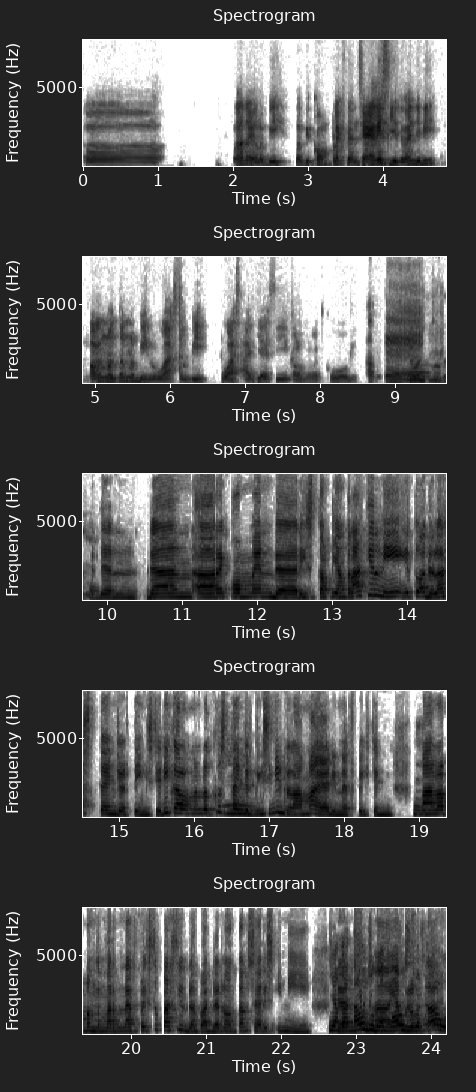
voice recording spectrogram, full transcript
eh nggak tahu ya lebih lebih kompleks dan series gitu kan. Jadi orang nonton lebih luas, lebih puas aja sih kalau menurutku. Gitu. Oke. Oke. Dan dan eh, rekomen dari stok yang terakhir nih itu adalah Stranger Things. Jadi kalau menurutku Stranger Hmm. Things ini udah lama ya di Netflix. Dan Hmm. para penggemar Netflix tuh pasti udah pada nonton series ini. Yang nggak tahu juga tahu yang belum tahu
